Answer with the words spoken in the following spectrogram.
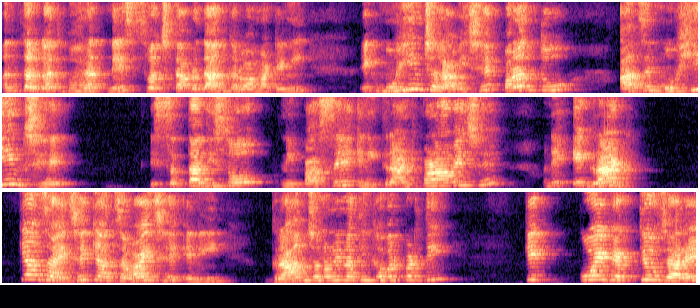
અંતર્ગત ભારતને સ્વચ્છતા પ્રદાન કરવા માટેની એક મુહિમ ચલાવી છે, પરંતુ આ જે મુહિમ છે એ સત્તાધીશોની પાસે એની ગ્રાન્ટ પણ આવે છે અને એ ગ્રાન્ટ ક્યાં જાય છે, ક્યાં ચવાય છે એની ગ્રામજનોને નથી ખબર પડતી કે કોઈ વ્યક્તિઓ જ્યારે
